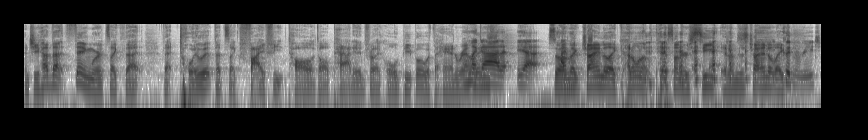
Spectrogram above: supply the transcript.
And she had that thing where it's like that that toilet that's like five feet tall. It's all padded for like old people with the hand Oh my god. Yeah. So I'm, like trying to like I don't want to piss on her seat, and I'm just trying to like couldn't reach.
